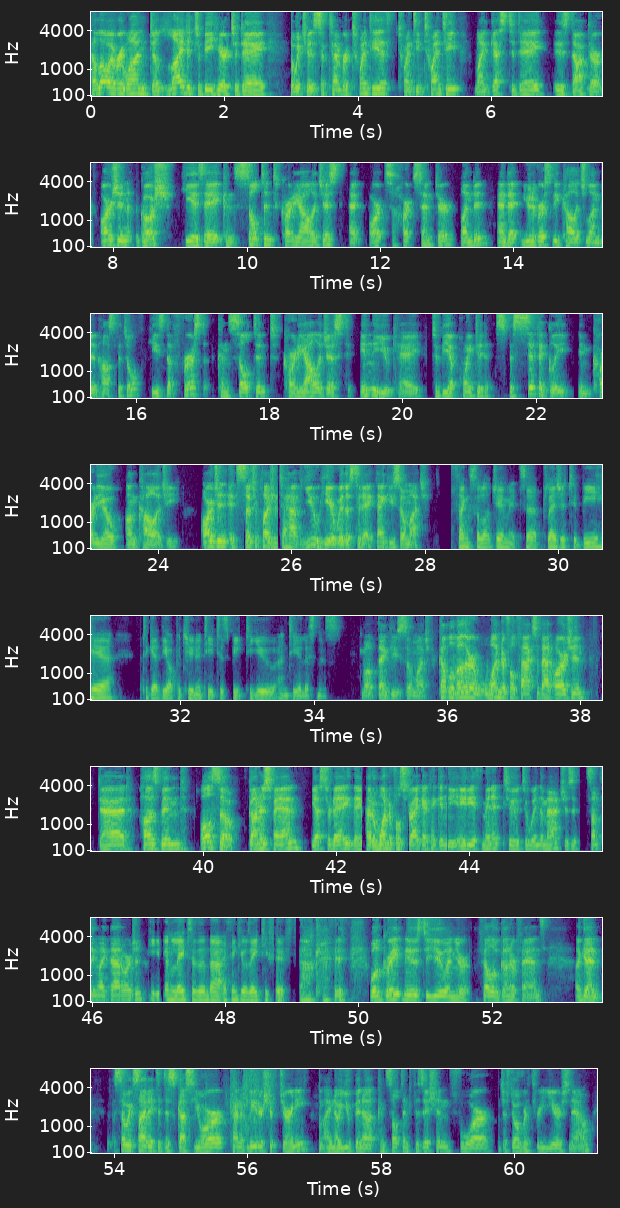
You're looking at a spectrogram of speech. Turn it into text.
Hello, everyone. Delighted to be here today, which is September 20th, 2020. My guest today is Dr. Arjun Ghosh. He is a consultant cardiologist at Barts Heart Centre, London, and at University College London Hospital. He's the first consultant cardiologist in the UK to be appointed specifically in cardio oncology. Arjun, it's such a pleasure to have you here with us today. Thank you so much. Thanks a lot, Jim. It's a pleasure to be here to get the opportunity to speak to you and to your listeners. Well, thank you so much. A couple of other wonderful facts about Arjun dad, husband, also Gunners fan. Yesterday, they had a wonderful strike, I think, in the 80th minute to, to win the match. Is it something like that, Arjun? Even later than that, I think it was 85th. Okay. Well, great news to you and your fellow Gunner fans. Again, so excited to discuss your kind of leadership journey. I know you've been a consultant physician for just over three years now,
